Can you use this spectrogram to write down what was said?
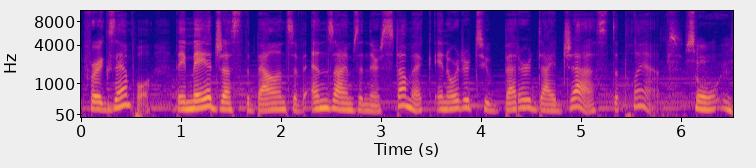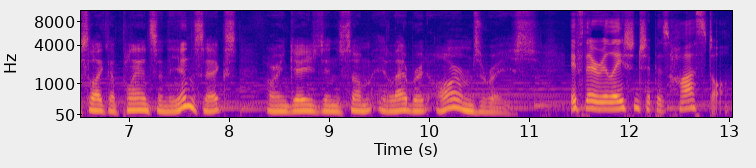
For example, they may adjust the balance of enzymes in their stomach in order to better digest the plant. So it's like the plants and the insects are engaged in some elaborate arms race. If their relationship is hostile,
